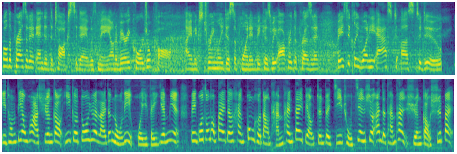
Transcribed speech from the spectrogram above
Well, the president ended the talks today with me on a very cordial call. I am extremely disappointed because we offered the president basically what he asked us to do. 一通电话宣告，一个多月来的努力灰飞烟灭。美国总统拜登和共和党谈判代表针对基础建设案的谈判宣告失败，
